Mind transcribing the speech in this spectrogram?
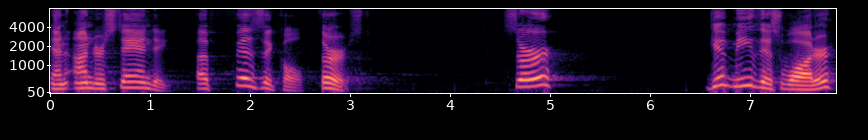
and understanding, a physical thirst. Sir, give me this water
